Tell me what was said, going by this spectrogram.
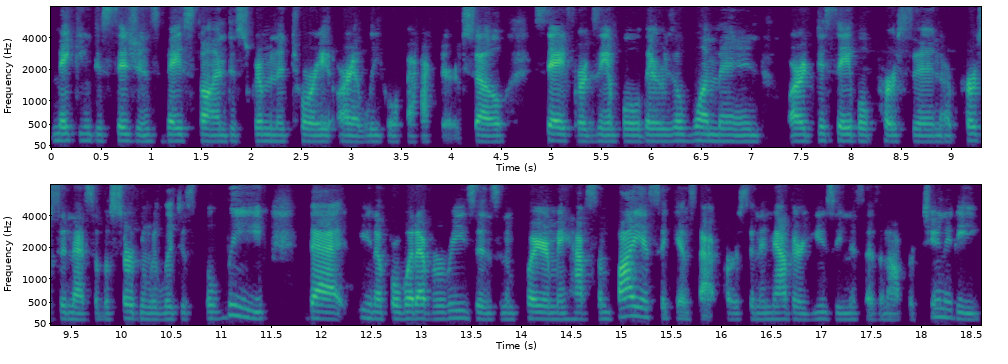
making decisions based on discriminatory or illegal factors. So, say, for example, there's a woman or a disabled person or person that's of a certain religious belief that you know for whatever reasons an employer may have some bias against that person and now they're using this as an opportunity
